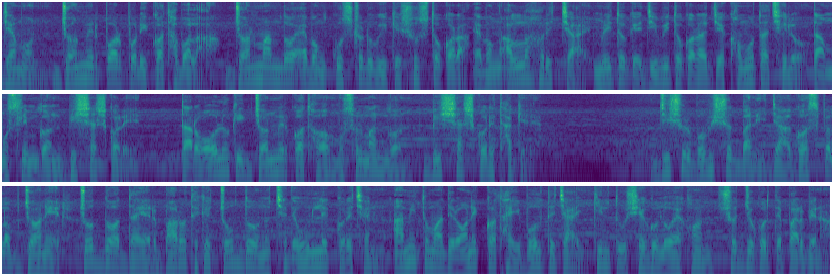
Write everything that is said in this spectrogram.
যেমন জন্মের পরপরই কথা বলা, জন্মান্ধ এবং কুষ্ঠরোগীকে সুস্থ করা এবং আল্লাহর ইচ্ছায় মৃতকে জীবিত করার যে ক্ষমতা ছিল তা মুসলিমগণ বিশ্বাস করে, তার অলৌকিক জন্মের কথাও মুসলমানগণ বিশ্বাস করে থাকে। যিশুর ভবিষ্যৎবাণী যা গসপেল অব জনের চোদ্দ অধ্যায়ের বারো থেকে চোদ্দ অনুচ্ছেদে উল্লেখ করেছেন, আমি তোমাদের অনেক কথাই বলতে চাই, কিন্তু সেগুলো এখন সহ্য করতে পারবে না।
